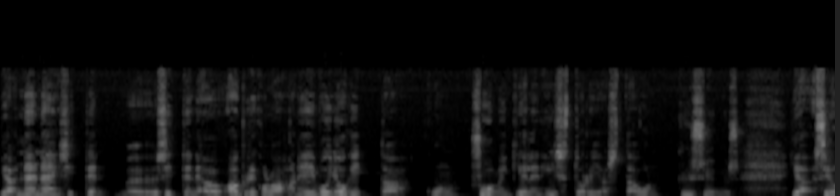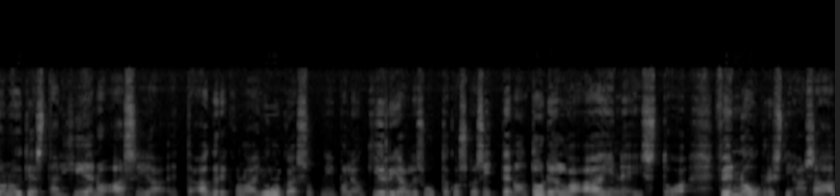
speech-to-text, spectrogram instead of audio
ja näin sitten, sitten Agrikolahan ei voi ohittaa, kun suomen kielen historiasta on kysymys. Ja se on oikeastaan hieno asia, että Agricola on julkaissut niin paljon kirjallisuutta, koska sitten on todella aineistoa. Fennougristihan saa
